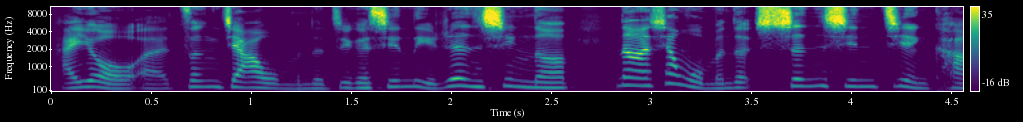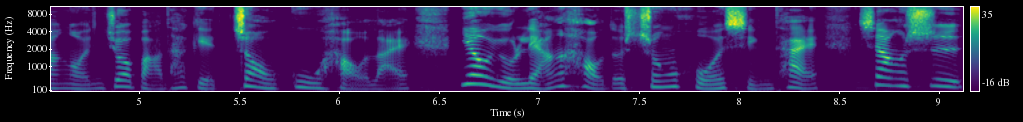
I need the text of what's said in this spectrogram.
还有呃增加我们的这个心理韧性呢？那像我们的身心健康哦，你就要把它给照顾好来，要有良好的生活形态，像是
